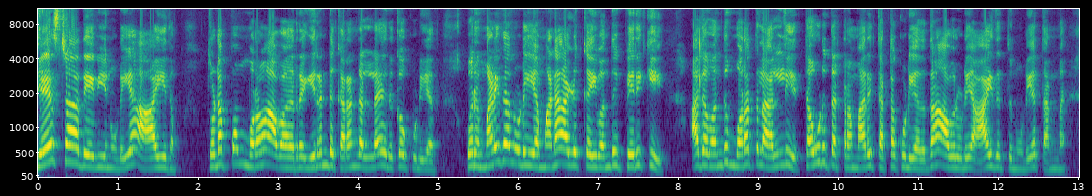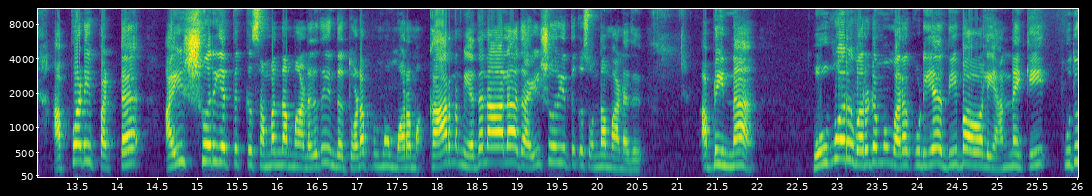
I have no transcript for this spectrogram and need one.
ஜேஷ்டாதேவியினுடைய ஆயுதம். தொடப்பம் முறம் அவர் இரண்டு கரங்களில் இருக்கக்கூடியது. ஒரு மனிதனுடைய மன அழுக்கை வந்து பெருக்கி அதை வந்து முறத்தில் அள்ளி தவிடு தட்டுற மாதிரி தட்டக்கூடியது தான் அவளுடைய ஆயுதத்தினுடைய தன்மை. அப்படிப்பட்ட ஐஸ்வர்யத்துக்கு சம்பந்தமானது இந்த தொடப்பமும் முறமும். காரணம் எதனால் அது ஐஸ்வர்யத்துக்கு சொந்தமானது? அப்படின்னா ஒவ்வொரு வருடமும் வரக்கூடிய தீபாவளி அன்னைக்கு புது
